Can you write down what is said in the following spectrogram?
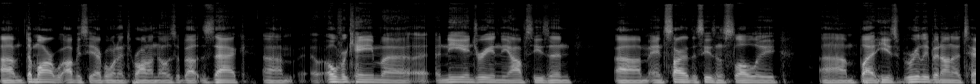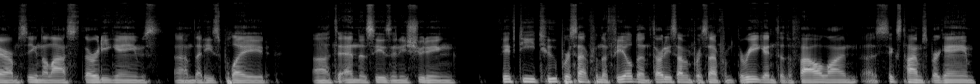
Um, DeMar, obviously everyone in Toronto knows about. Zach um, overcame a, a knee injury in the offseason um, and started the season slowly. Um, but he's really been on a tear. I'm seeing the last 30 games um, that he's played uh, to end the season. He's shooting 52% from the field and 37% from three, getting to the foul line uh, six times per game.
